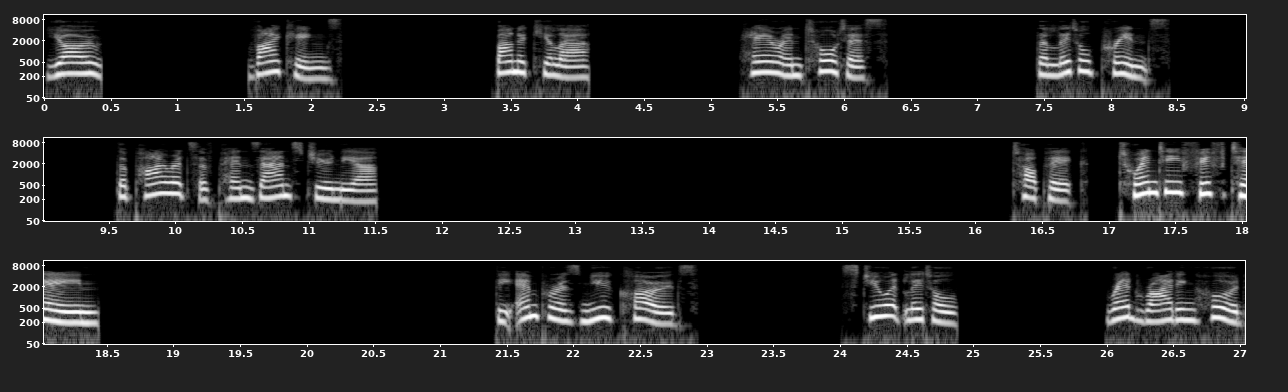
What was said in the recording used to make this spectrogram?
Yo Vikings Bunnicula Hare and Tortoise The Little Prince The Pirates of Penzance Jr. Topic 2015 The Emperor's New Clothes. Stuart Little. Red Riding Hood.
